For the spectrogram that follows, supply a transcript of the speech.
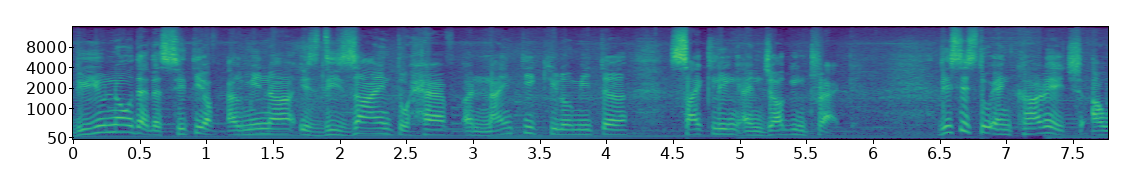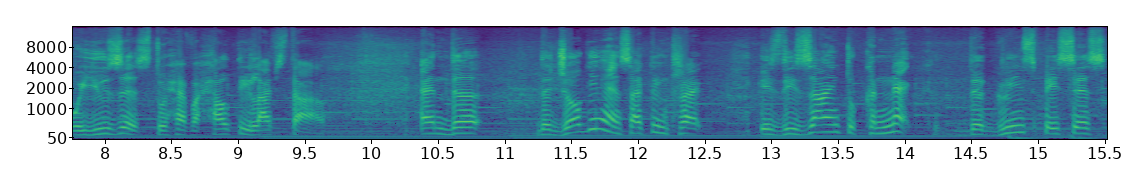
Do you know that the city of Elmina is designed to have a 90 kilometer cycling and jogging track? This is to encourage our users to have a healthy lifestyle. And the, the jogging and cycling track is designed to connect the green spaces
